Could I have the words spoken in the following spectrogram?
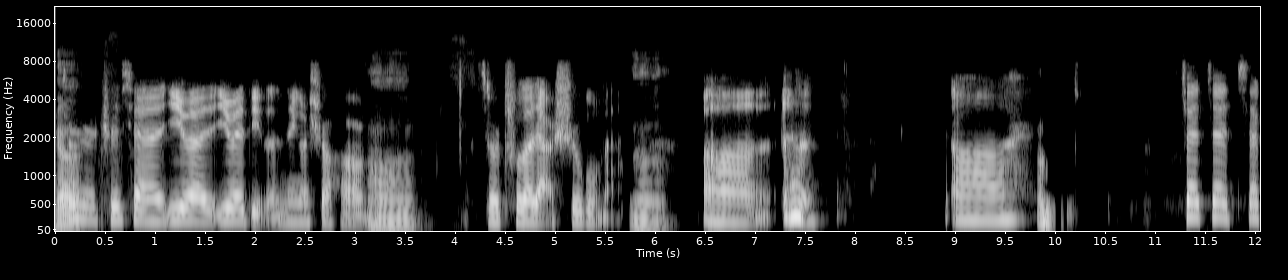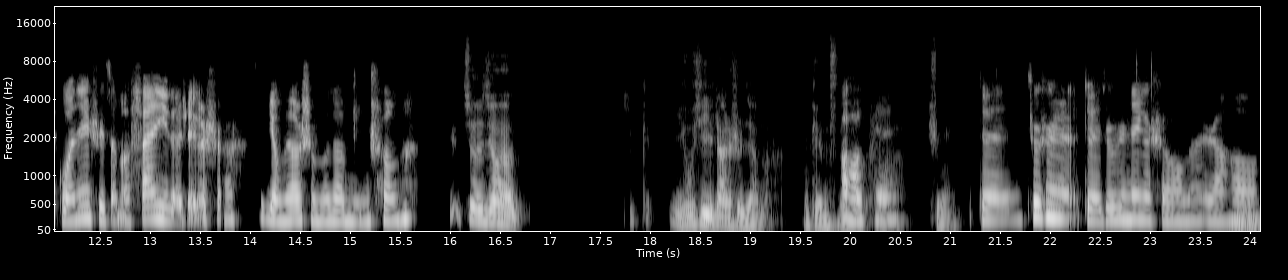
就是之前一月一月底的那个时候，啊，就是出了点事故嘛。嗯嗯啊，在在在国内是怎么翻译的这个事儿？有没有什么个名称？就叫游戏一战事件嘛，Games，OK，是吧？对，就是对，就是那个时候嘛。然后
